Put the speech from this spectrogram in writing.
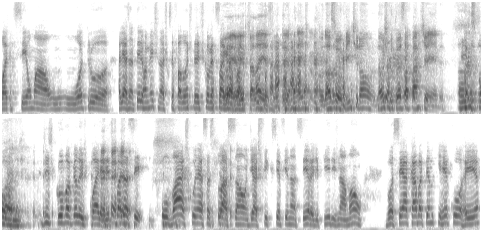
pode ser uma, um, um, outro. Aliás, anteriormente, não, acho que você falou antes da gente começar a gravar. Eu ia falar isso, anteriormente. o nosso ouvinte não, não escutou essa parte ainda. Olha o spoiler. Desculpa pelo spoiler, gente. Mas assim, o Vasco nessa situação de asfixia financeira, de Pires na mão, você acaba tendo que recorrer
